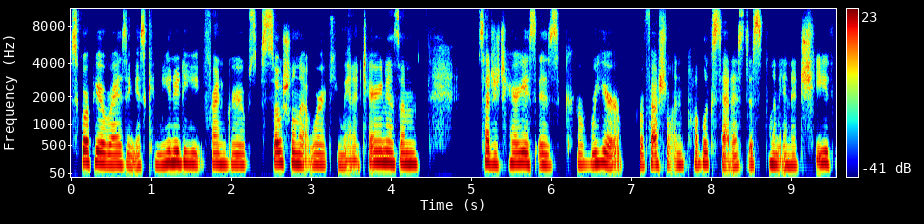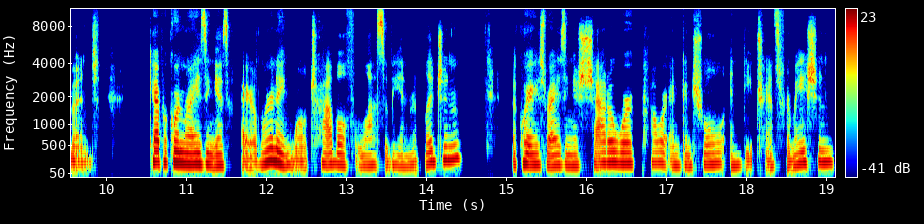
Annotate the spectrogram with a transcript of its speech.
Scorpio rising is community, friend groups, social network, humanitarianism. Sagittarius is career, professional and public status, discipline, and achievement. Capricorn rising is higher learning, world travel, philosophy, and religion. Aquarius rising is shadow work, power and control, and deep transformation.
